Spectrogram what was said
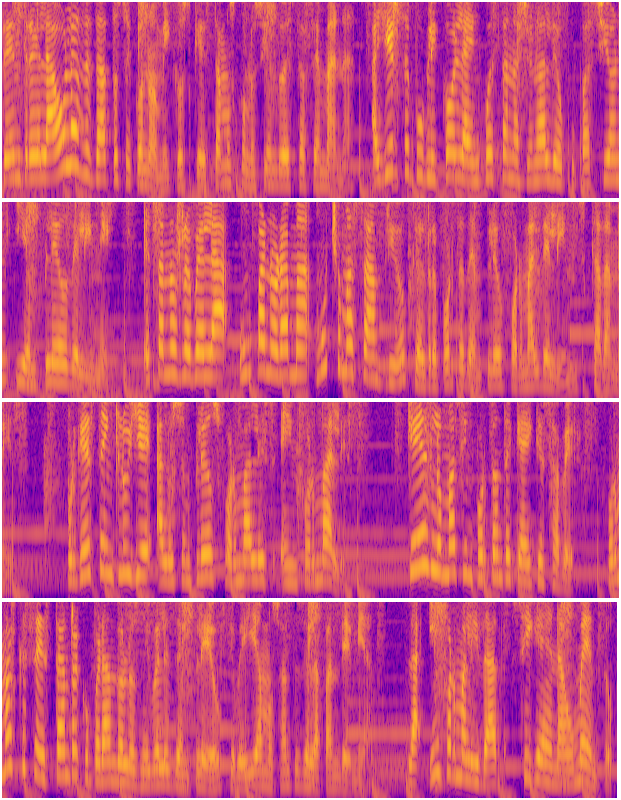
De entre la ola de datos económicos que estamos conociendo esta semana, ayer se publicó la Encuesta Nacional de Ocupación y Empleo del INEGI. Esta nos revela un panorama mucho más amplio que el reporte de empleo formal del IMSS cada mes, porque este incluye a los empleos formales e informales, ¿Qué es lo más importante que hay que saber? Por más que se están recuperando los niveles de empleo que veíamos antes de la pandemia, la informalidad sigue en aumento.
